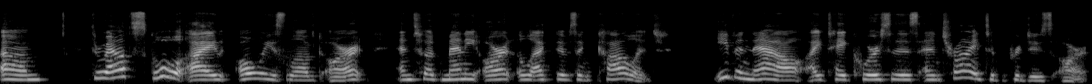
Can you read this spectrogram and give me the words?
Um, throughout school, I always loved art and took many art electives in college. Even now, I take courses and try to produce art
